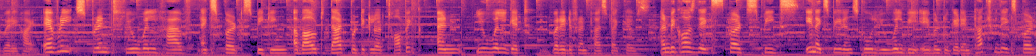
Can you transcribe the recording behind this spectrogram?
very high. Every sprint, you will have expert speaking about that particular topic, and you will get very different perspectives. And because the expert speaks in Xperian School, you will be able to get in touch with the expert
